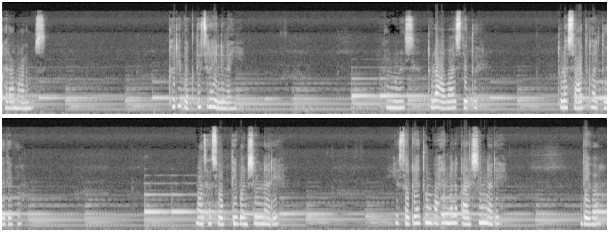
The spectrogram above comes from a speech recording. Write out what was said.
खरा माणूस खरी व्यक्तीच राहिली नाही. म्हणूनच तुला आवाज देतोय. तुला साथ घालतोय देवा. माझा सोबती बनशील ना रे? या सगळ्यातून बाहेर मला काढशील ना रे? देवा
